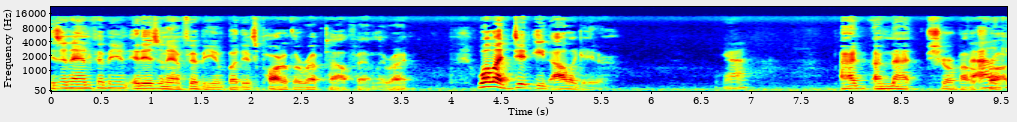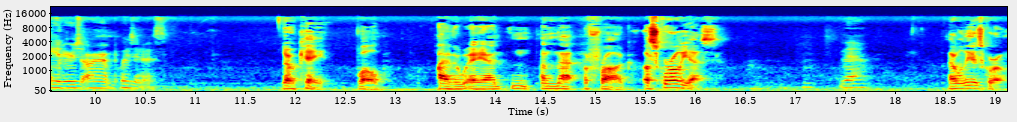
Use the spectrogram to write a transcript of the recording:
Is it an amphibian? It is an amphibian, but it's part of the reptile family, right? Well, I did eat alligator. Yeah. I, I'm not sure about But a frog. alligators aren't poisonous. Okay, well, either way, I'm, I'm not a frog. A squirrel, yes. Mm-hmm. Yeah. I will eat a squirrel,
